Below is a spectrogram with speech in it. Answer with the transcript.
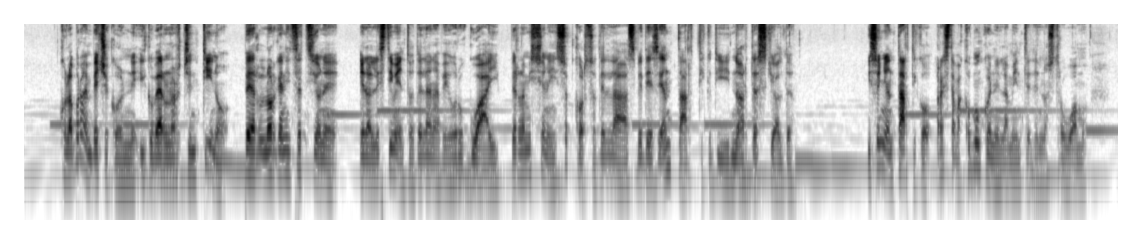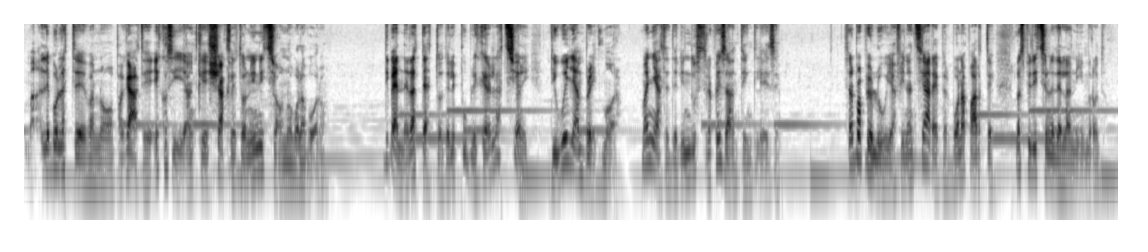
Collaborò invece con il governo argentino per l'organizzazione e l'allestimento della nave Uruguay per la missione in soccorso della svedese Antarctic di Norderskjold. Il sogno antartico restava comunque nella mente del nostro uomo, ma le bollette vanno pagate e così anche Shackleton iniziò un nuovo lavoro divenne l'addetto delle pubbliche relazioni di William Bridmore, magnate dell'industria pesante inglese. Sarà proprio lui a finanziare per buona parte la spedizione della Nimrod.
